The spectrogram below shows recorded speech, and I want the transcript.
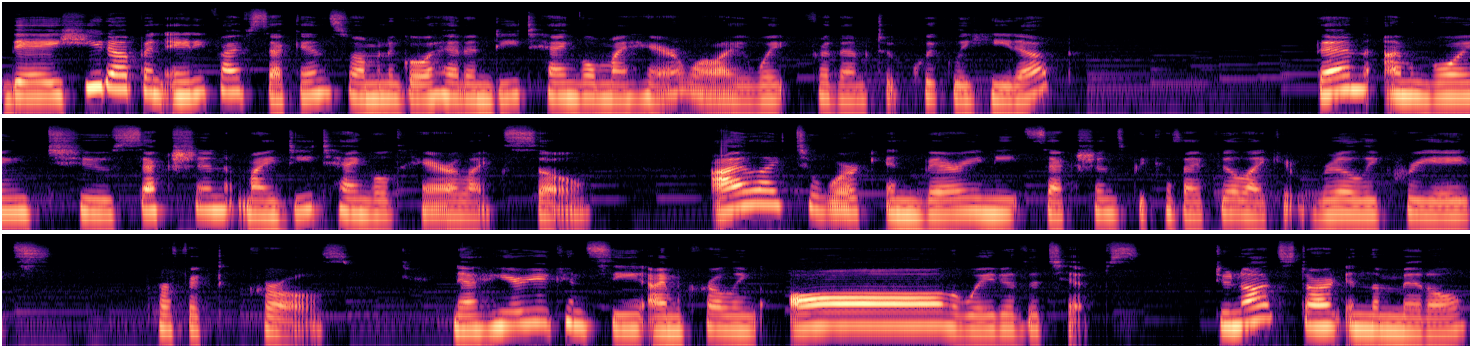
They heat up in 85 seconds, so I'm going to go ahead and detangle my hair while I wait for them to quickly heat up. Then I'm going to section my detangled hair like so. I like to work in very neat sections because I feel like it really creates perfect curls. Now here you can see I'm curling all the way to the tips. Do not start in the middle,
